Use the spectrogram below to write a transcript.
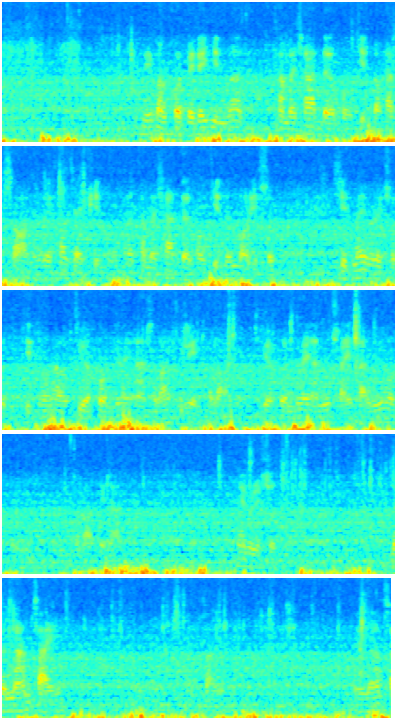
ำนี่บางคนไปได้ยินว่าธรรมชาติเดิมของจิตประพัดสอนเลยเข้าใจผิดว่าธรรมชาติเดิมของจิตนั้นบริสุทธิ์จิตไม่บริสุทธิ์จิตของเราเจือปนด้วยอาสวะกิเลสตลอดเจือปนด้วยอนุสัยสังโยชน์ตลอดเวลาไม่บริสุทธิ์เหมือนน้ำใสใสน้ำใส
